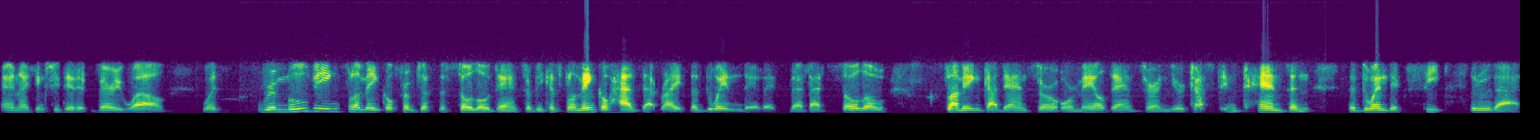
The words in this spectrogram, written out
and I think she did it very well, was removing flamenco from just the solo dancer because flamenco has that, right? The duende, that, that, that solo flamenca dancer or male dancer, and you're just intense, and the duende seeps through that.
